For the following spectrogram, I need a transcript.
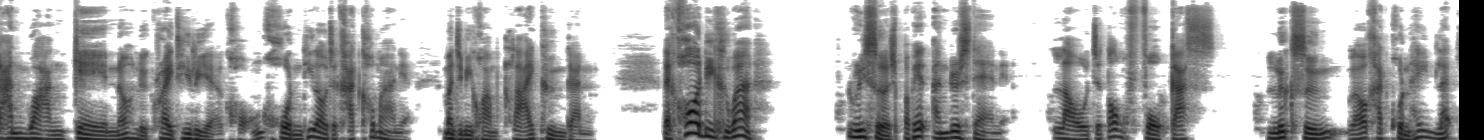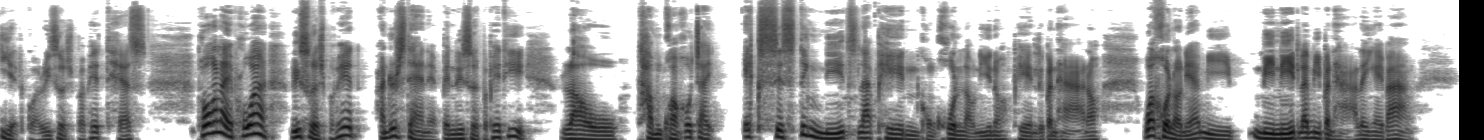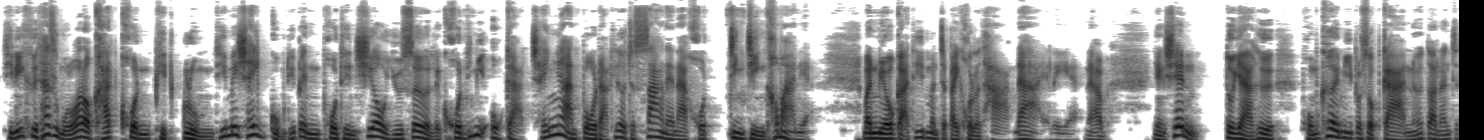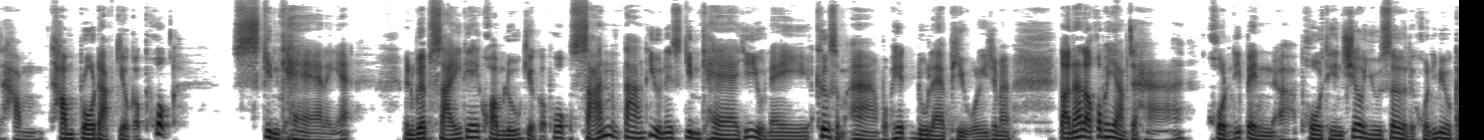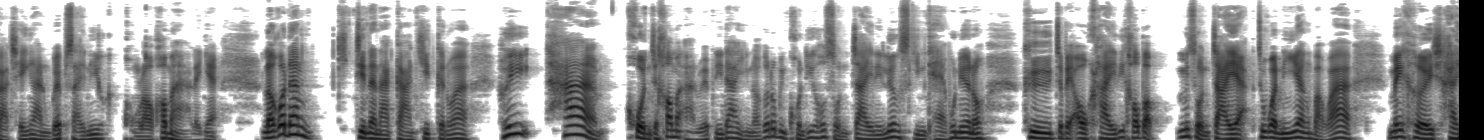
การวางเกณฑ์เนาะหรือ criteria ของคนที่เราจะคัดเข้ามาเนี่ย มันจะมีความคล้ายคลึงกัน แต่ข้อดีคือว่า research ประเภท understand เนี่ยเราจะต้องโฟกัส ลึกซึ้ง แล้วคัดคนให้ละเอียดกว่า research ประเภท test เพราะอะไรเพราะว่า research ประเภท understand เนี่ยเป็น research ประเภทที่เราทำความเข้าใจ existing needs และ pain ของคนเหล่านี้เนาะ pain หรือปัญหาเนาะว่าคนเหล่านี้มีมี need และมีปัญหาอะไรไงบ้าง ทีนี้คือถ้าสมมติว่าเราคัดคนผิดกลุ่มที่ไม่ใช่กลุ่มที่เป็น potential user หรือคนที่มีโอกาสใช้งาน product ที่เราจะสร้างในอนาคตจริง ๆ เข้ามาเนี่ยมันมีโอกาสที่มันจะไปคนละทางได้อะไรเงี้ยนะครับ อย่างเช่น ตัวอย่างคือ ผมเคยมีประสบการณ์เนอะตอนนั้นจะทำทำ product เกี่ยวกับพวกสกินแคร์อะไรเงี้ยเป็นเว็บไซต์ที่ให้ความรู้เกี่ยวกับพวกสารต่างๆ ที่อยู่ในสกินแคร์ที่อยู่ในเครื่องสำอางประเภทดูแลผิวอะไรใช่ไหมตอนนั้นเราก็พยายามจะหาคนที่เป็น potential user หรือคนที่มีโอกาสใช้งานเว็บไซต์นี้ของเราเข้ามาอะไรเงี้ยเราก็นั่งจินตนาการคิดกันว่า เฮ้ยถ้า คนจะเข้ามาอ่านเว็บนี้ได้อย่างน้อยก็ต้องเป็นคนที่เขาสนใจในเรื่องสกินแคร์พวกนี้เนาะคือจะไปเอาใครที่เขาแบบไม่สนใจอะทุกวันนี้ยังแบบว่าไม่เคยใช้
